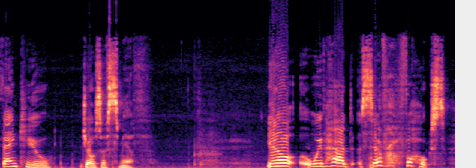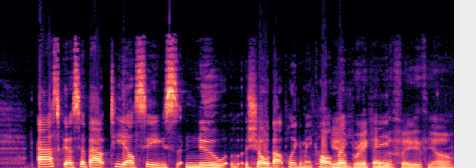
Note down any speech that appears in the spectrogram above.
Thank you, Joseph Smith. You know, we've had several folks ask us about TLC's new show about polygamy called yeah, Breaking, breaking the Faith. the faith. Yeah,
